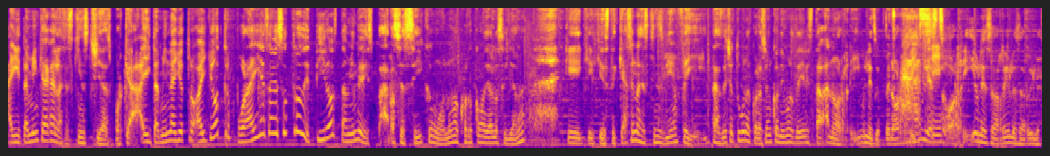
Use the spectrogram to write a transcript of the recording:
Ahí también que hagan las skins chidas, porque ahí también hay otro, hay otro por ahí, ya sabes, otro de tiros, también de disparos, así como no me acuerdo cómo diablos se llama, que, que, que, este, que hacen unas skins bien feitas. De hecho, tuve una colaboración con Dimos de ayer, estaban horribles, pero horribles, ah, horribles, horribles, horribles.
